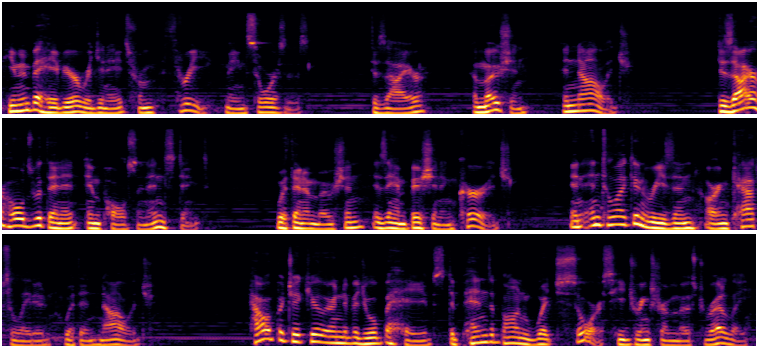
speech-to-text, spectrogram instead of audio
human behavior originates from three main sources desire, emotion, and knowledge. Desire holds within it impulse and instinct. Within emotion is ambition and courage, and intellect and reason are encapsulated within knowledge. How a particular individual behaves depends upon which source he drinks from most readily.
